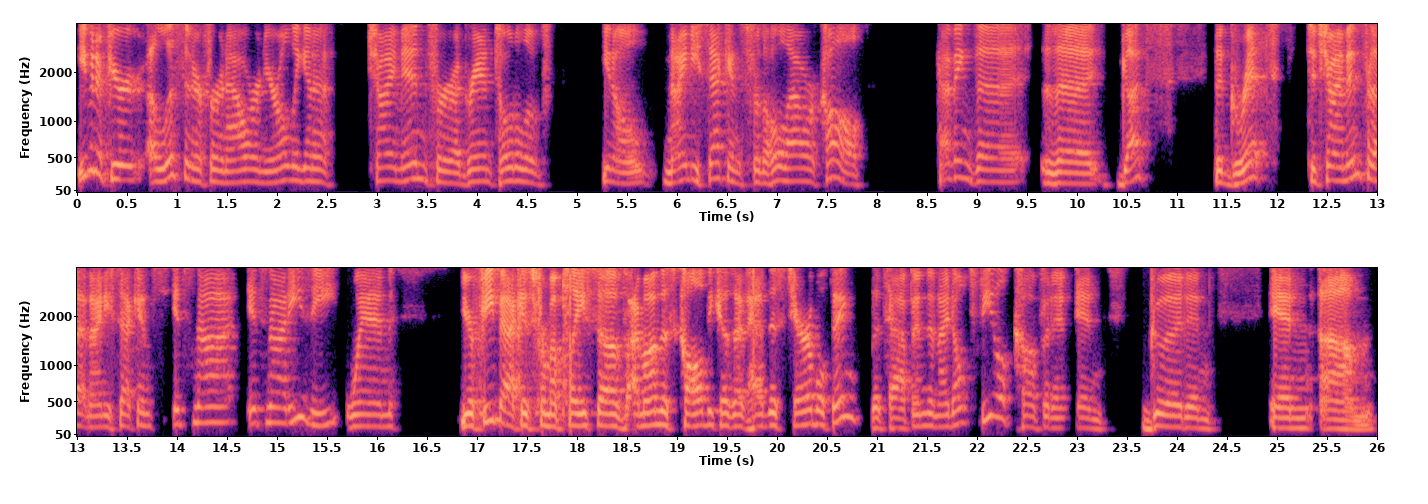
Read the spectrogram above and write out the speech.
even if you're a listener for an hour and you're only going to chime in for a grand total of you know 90 seconds for the whole hour call having the the guts the grit to chime in for that 90 seconds it's not it's not easy when your feedback is from a place of i'm on this call because i've had this terrible thing that's happened and i don't feel confident and good and and um,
